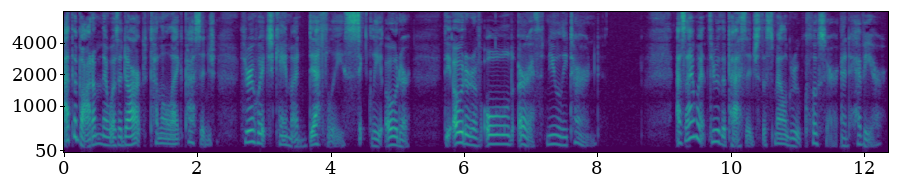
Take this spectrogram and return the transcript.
At the bottom there was a dark tunnel like passage, through which came a deathly, sickly odour, the odour of old earth newly turned. As I went through the passage the smell grew closer and heavier.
